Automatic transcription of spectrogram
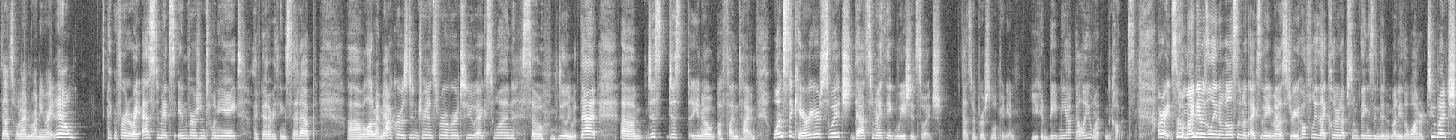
that's what I'm running right now. I prefer to write estimates in version 28. I've got everything set up. Um, a lot of my macros didn't transfer over to X1, so I'm dealing with that. Um, just, just you know, a fun time. Once the carriers switch, that's when I think we should switch. That's my personal opinion. You can beat me up all you want in the comments. All right, so my name is Alina Wilson with XM8 Mastery. Hopefully that cleared up some things and didn't muddy the water too much.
